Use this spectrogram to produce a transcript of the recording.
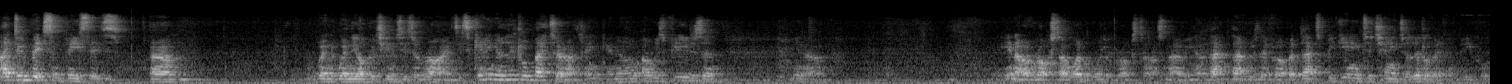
I do bits and pieces. Um, when, when the opportunities arise. It's getting a little better, I think. You know, I was viewed as a, you know, you know, a rock star. What, do rock stars know? You know, that, that was there for, but that's beginning to change a little bit, and people.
